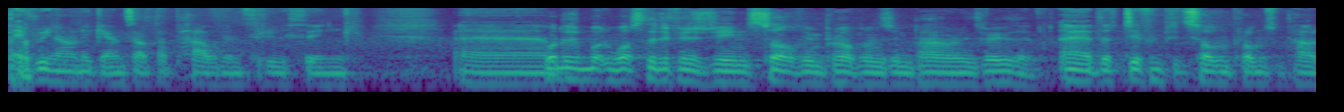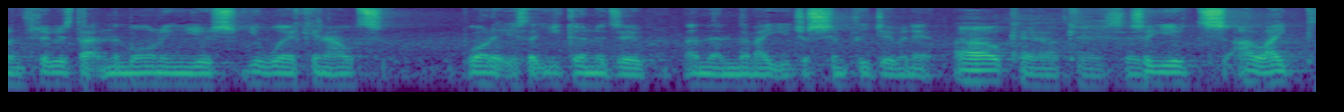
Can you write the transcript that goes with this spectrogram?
every now and again to have that powering through thing. Um, What is, what, what's the difference between solving problems and powering through then? uh, the difference between solving problems and powering through is that in the morning you're, you're working out what it is that you're going to do, and then the night you're just simply doing it. Oh, okay, okay. So, So you, I like,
